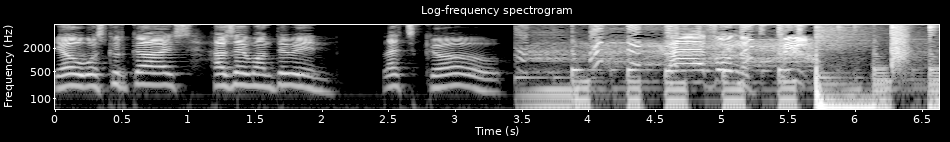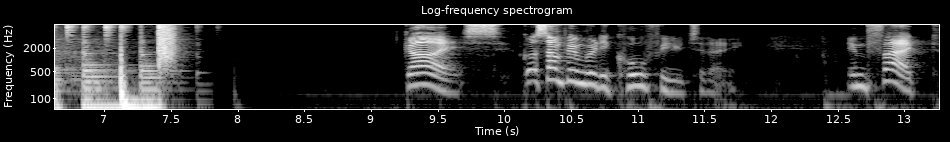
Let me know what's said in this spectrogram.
Yo, what's good, guys? How's everyone doing? Let's go. Live on the beat. Guys, got something really cool for you today. In fact,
